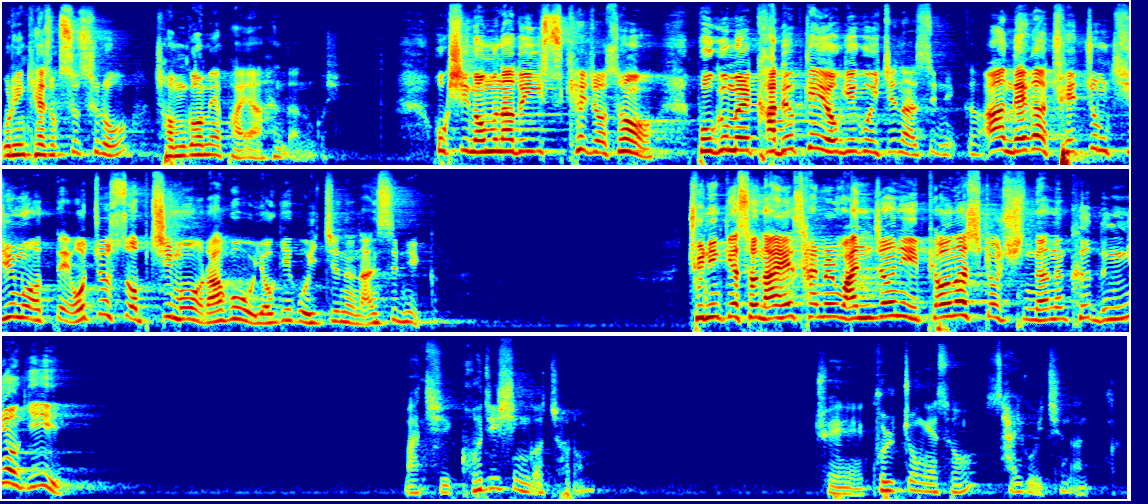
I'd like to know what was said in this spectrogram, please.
우리는 계속 스스로 점검해 봐야 한다는 것입니다. 혹시 너무나도 익숙해져서 복음을 가볍게 여기고 있지는 않습니까? 아, 내가 죄 좀 지으면 어때? 어쩔 수 없지 뭐 라고 여기고 있지는 않습니까? 주님께서 나의 삶을 완전히 변화시켜 주신다는 그 능력이 마치 거짓인 것처럼 죄의 굴종에서 살고 있지는 않는가.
